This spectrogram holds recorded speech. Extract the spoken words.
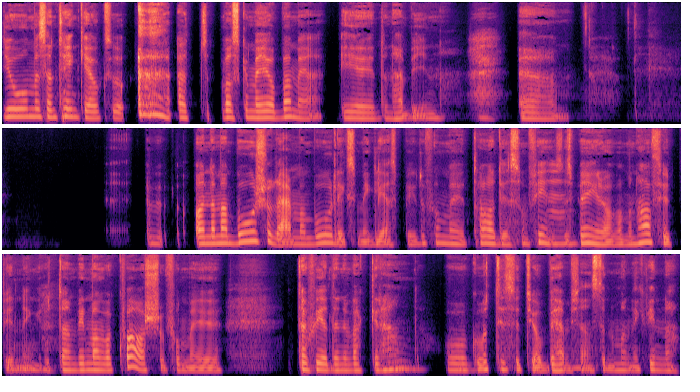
Jo men sen tänker jag också att vad ska man jobba med i den här byn? Ehm, och när man bor så där, man bor liksom i glesbygd, då får man ju ta det som finns. Mm. Det spelar ingen roll vad man har för utbildning. Utan vill man vara kvar så får man ju ta skeden i vacker hand och gå till sitt jobb i hemtjänsten om man är kvinna.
